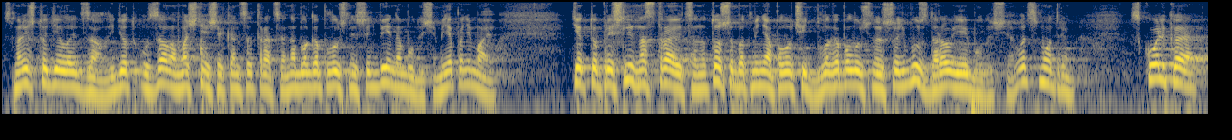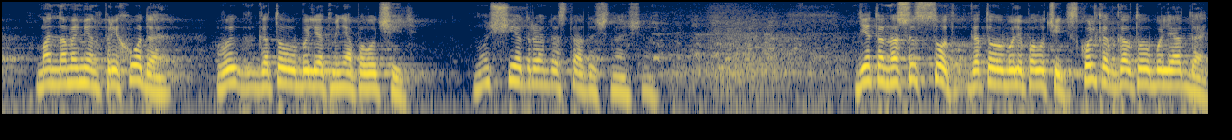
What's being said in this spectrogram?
Смотри, что делает зал. Идет у зала мощнейшая концентрация на благополучной судьбе и на будущем. Я понимаю, те, кто пришли, настраиваются на то, чтобы от меня получить благополучную судьбу, здоровье и будущее. Вот смотрим, сколько на момент прихода вы готовы были от меня получить. Ну, щедро достаточно еще. Где-то на 600 готовы были получить. Сколько готовы были отдать?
